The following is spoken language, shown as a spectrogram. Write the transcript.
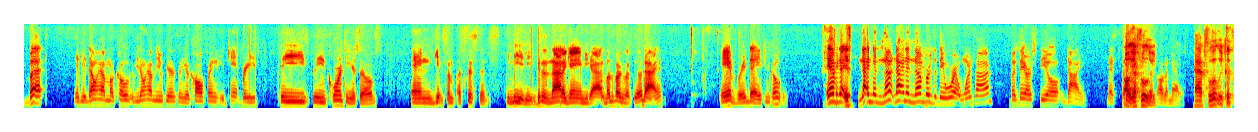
But if you don't have COVID, if you don't have mucus and you're coughing and you can't breathe, please, please quarantine yourselves and get some assistance immediately. This is not a game, you guys. Motherfuckers are still dying every day from COVID. Every day. It's- not in the not, not in the numbers that they were at one time, but they are still dying. That's, that's Oh, absolutely. That's all that matters. Absolutely, because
